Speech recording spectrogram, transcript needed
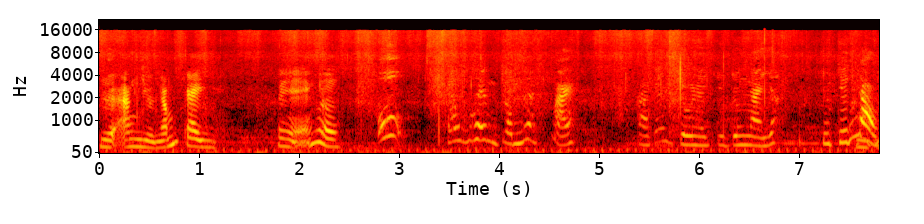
Vừa ăn vừa ngắm cây. Cây nhãn luôn. Ú Không thêm một chùm nữa các bạn À cái chùm này chùm này á chín đâu.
